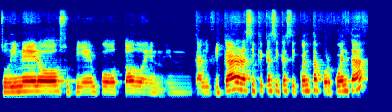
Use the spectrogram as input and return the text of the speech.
su dinero, su tiempo, todo en, calificar, ahora sí que casi, casi cuenta por cuenta,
